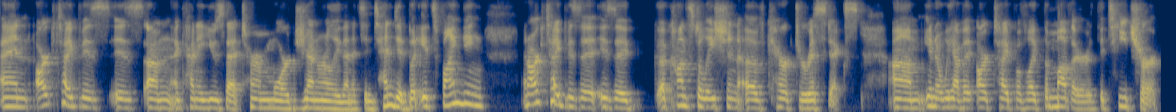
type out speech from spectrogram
and archetype is is um, i kind of use that term more generally than it's intended but it's finding an archetype is a is a a constellation of characteristics. Um, you know, we have an archetype of like the mother, the teacher,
